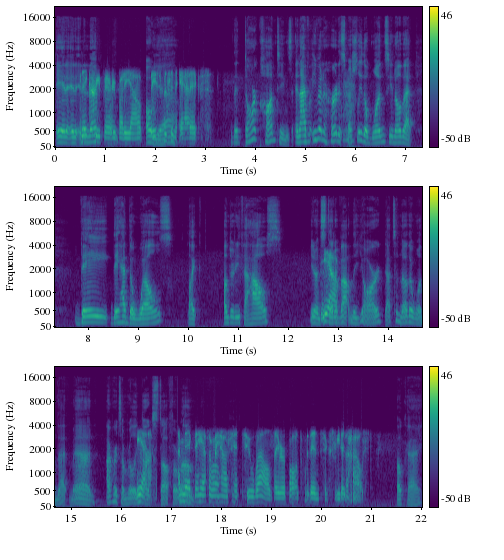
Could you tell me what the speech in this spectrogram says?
and and, and They that- creep everybody out. Oh, Basements yeah. and attics. The dark hauntings and i've even heard especially the ones you know that they they had the wells like underneath the house you know instead Yeah. of out in the yard that's another one that man I've heard some really Yeah. dark stuff I around. mean, like, the half of my house had two wells. They were both within six feet of the house. okay.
